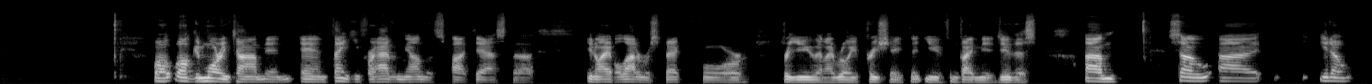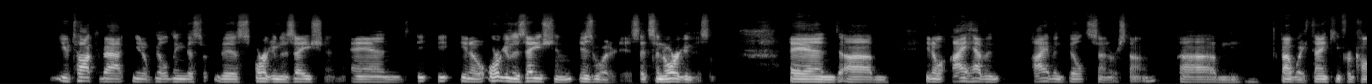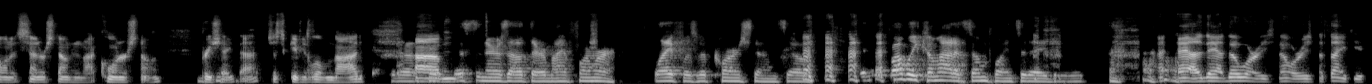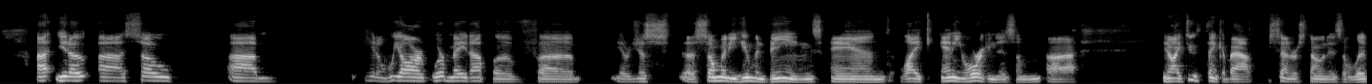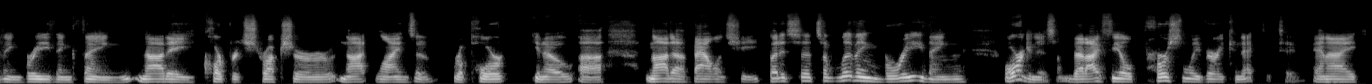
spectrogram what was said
Well well good morning tom and and thank you for having me on this podcast. Uh, you know i have a lot of respect for for you and i really appreciate that you've invited me to do this. Um, so uh, you know you talked about you know building this this organization and you know organization is what it is. It's an organism and um, you know, I haven't I haven't built Centerstone. Um, by the way, thank you for calling it Centerstone and not Cornerstone. Appreciate that. Just to give you a little nod. um, listeners out there, my former life was with Cornerstone, so it'll probably come out at some point today, David. yeah, yeah, no worries, no worries. But thank you. Uh, you know, uh, so um, you know, we are we're made up of uh, you know just uh, so many human beings and like any organism uh, you know i do think about centerstone as a living breathing thing not a corporate structure not lines of report you know uh, not a balance sheet but it's it's a living breathing organism that i feel personally very connected to. And i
